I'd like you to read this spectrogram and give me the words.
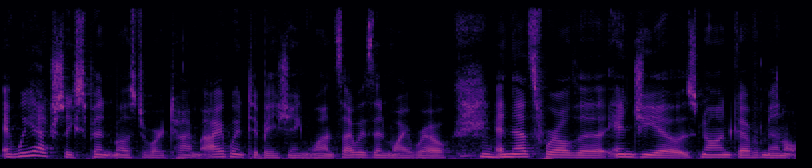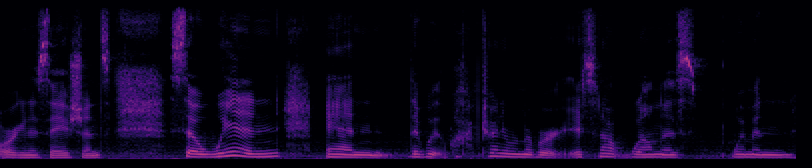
and we actually spent most of our time. I went to Beijing once. I was in Huairou, mm-hmm. and that's where all the NGOs, non-governmental organizations. So WIN and the, I'm trying to remember. It's not wellness women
